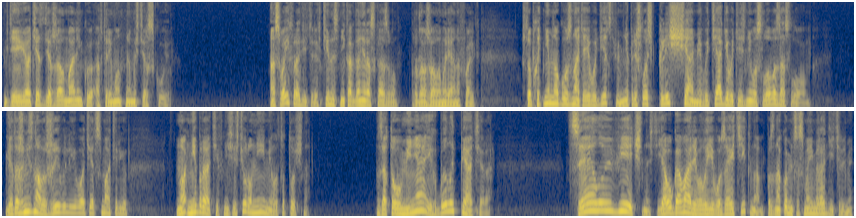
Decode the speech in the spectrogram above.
где ее отец держал маленькую авторемонтную мастерскую. «О своих родителях Тинес никогда не рассказывал», — продолжала Мариана Фальк. Чтобы хоть немного узнать о его детстве, мне пришлось клещами вытягивать из него слово за словом. Я даже не знала, живы ли его отец с матерью, но ни братьев, ни сестер он не имел, это точно. Зато у меня их было пятеро. Целую вечность я уговаривала его зайти к нам, познакомиться с моими родителями.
